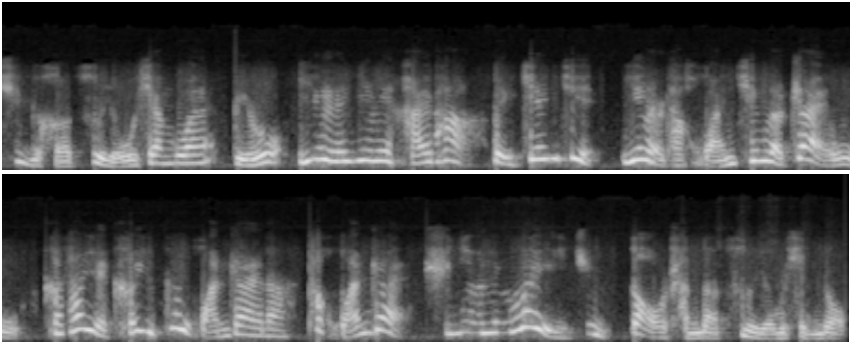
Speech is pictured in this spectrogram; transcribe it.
惧和自由相关。比如，一个人因为害怕被监禁，因而他还清了债务，可他也可以不还债呢。他还债是因为畏惧造成的自由行动。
